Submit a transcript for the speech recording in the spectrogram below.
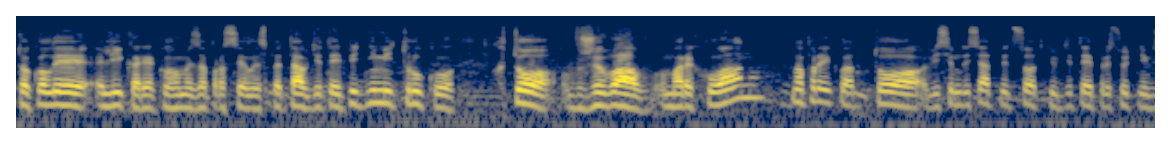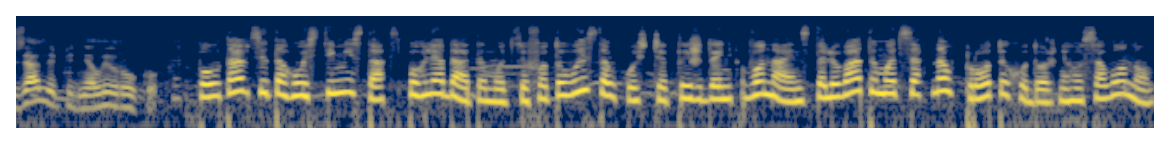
То коли лікар, якого ми запросили, спитав дітей, підніміть руку, хто вживав марихуану, наприклад, то 80% дітей присутніх взяли, підняли руку. Полтавці та гості міста споглядатимуть цю фотовиставку ще тиждень. Вона інсталюватиметься навпроти художнього салону.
